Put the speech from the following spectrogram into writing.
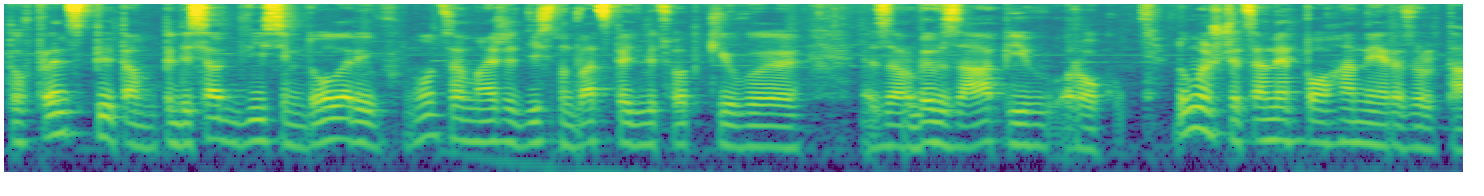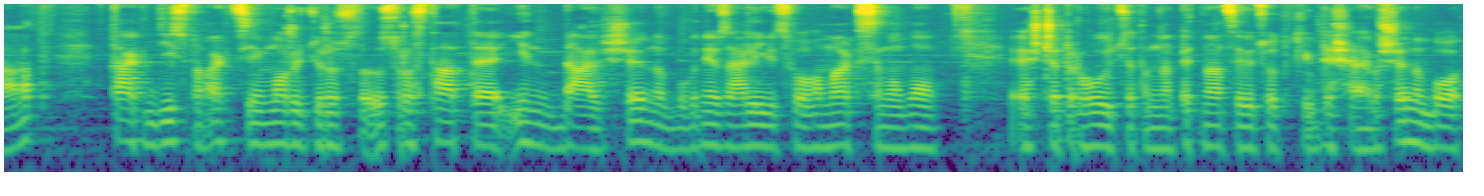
То в принципі там 58 доларів, ну це майже дійсно 25% е, заробив за півроку. Думаю, що це непоганий результат. Так, дійсно, акції можуть зростати і далі, ну бо вони взагалі від свого максимуму е, ще торгуються там на 15% дешевше. Ну бо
